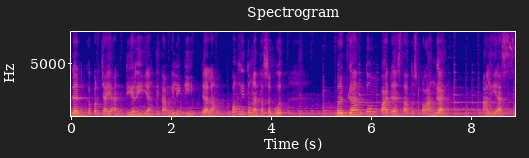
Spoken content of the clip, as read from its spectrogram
dan kepercayaan diri yang kita miliki dalam penghitungan tersebut bergantung pada status pelanggan, alias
